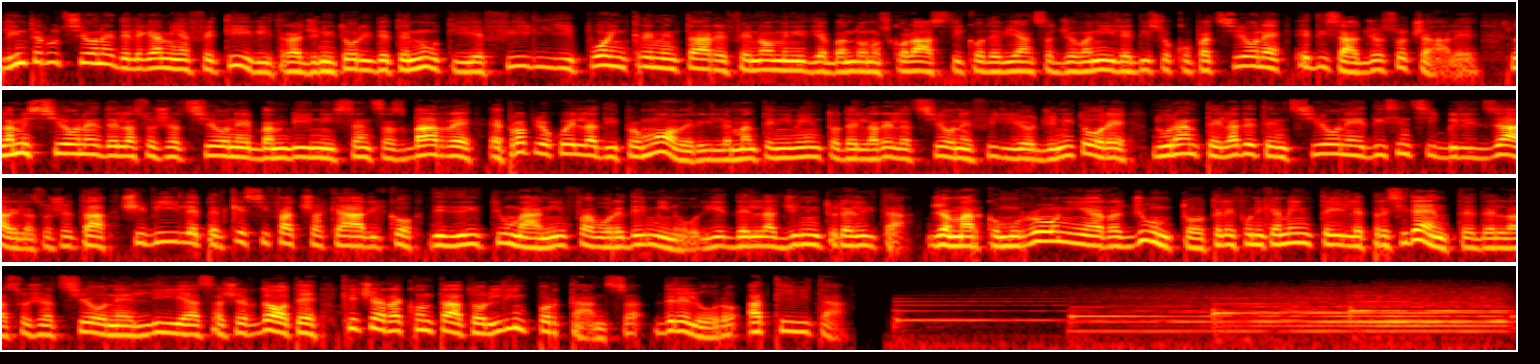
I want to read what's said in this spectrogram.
L'interruzione dei legami affettivi tra genitori detenuti e figli può incrementare fenomeni di abbandono scolastico, devianza giovanile, disoccupazione e disagio sociale. La missione dell'Associazione Bambini Senza Sbarre è proprio quella di promuovere il mantenimento della relazione figlio-genitore durante la detenzione e di sensibilizzare la società civile perché si faccia carico dei diritti umani in favore dei minori e della genitorialità. Gianmarco Murroni ha raggiunto telefonicamente il presidente presidente dell'associazione Lia Sacerdote che ci ha raccontato l'importanza delle loro attività.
